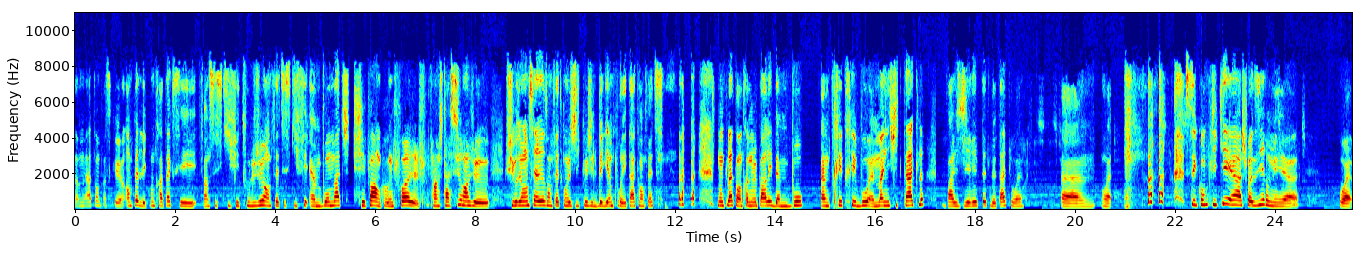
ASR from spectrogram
Non mais attends parce que en fait les contre-attaques c'est enfin c'est ce qui fait tout le jeu en fait c'est ce qui fait un bon match. Je sais pas encore une fois enfin je, t'assure hein, je, je suis vraiment sérieuse en fait quand je dis que j'ai le bégame pour les tacles en fait. Donc là tu es en train de me parler d'un beau un très très beau un magnifique tacle. Bah je dirais peut-être le tacle ouais. Euh, ouais. c'est compliqué hein, à choisir, mais euh, ouais,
